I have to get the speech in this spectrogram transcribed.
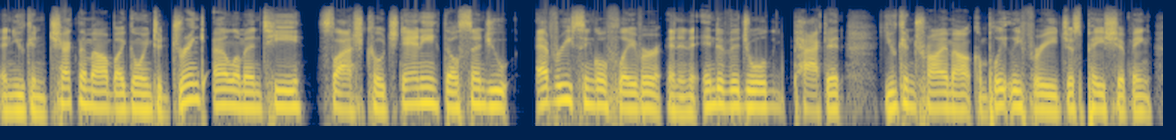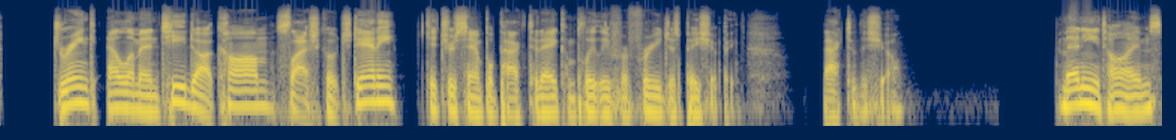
and you can check them out by going to drinklmnt slash Coach Danny. They'll send you every single flavor in an individual packet. You can try them out completely free, just pay shipping. drinklmnt.com slash Coach Danny. Get your sample pack today completely for free, just pay shipping. Back to the show. Many times,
